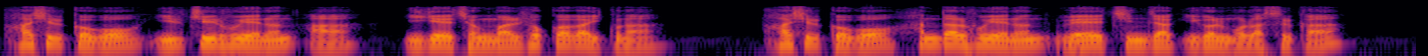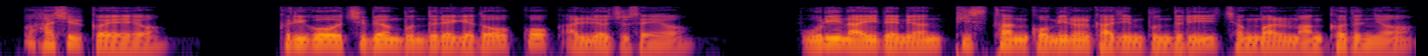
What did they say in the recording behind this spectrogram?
하실 거고 일주일 후에는 아, 이게 정말 효과가 있구나 하실 거고 한 달 후에는 왜 진작 이걸 몰랐을까 하실 거예요. 그리고 주변 분들에게도 꼭 알려주세요. 우리 나이 되면 비슷한 고민을 가진 분들이 정말 많거든요.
